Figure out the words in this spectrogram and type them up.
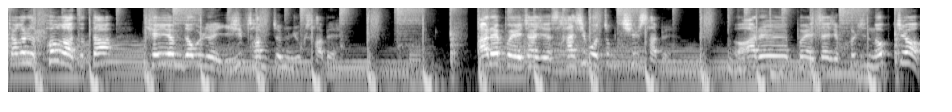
자 그래서 퍼가 어떻다? KMW는 23.64배 RFHI 45.74배 어, RFHI 훨씬 높죠?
